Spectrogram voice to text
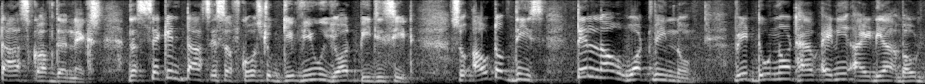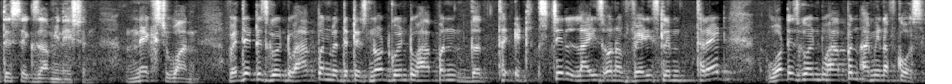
task of the next. The second task is of course to give you your PG seat. So out of these, till now what we know, we do not have any idea about this examination. Next one, whether it is going to happen, whether it is not going to happen, the th it still lies on a very slim thread. What is going to happen? I mean, of course,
